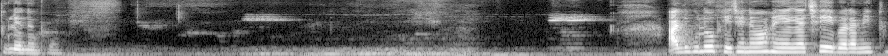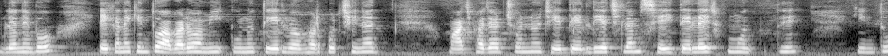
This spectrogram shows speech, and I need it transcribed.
তুলে নেব। আলুগুলো ভেজে নেওয়া হয়ে গেছে, এবার আমি তুলে নেব। এখানে কিন্তু আবারও আমি কোনো তেল ব্যবহার করছি না। মাছ ভাজার জন্য যে তেল দিয়েছিলাম সেই তেলের মধ্যে কিন্তু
